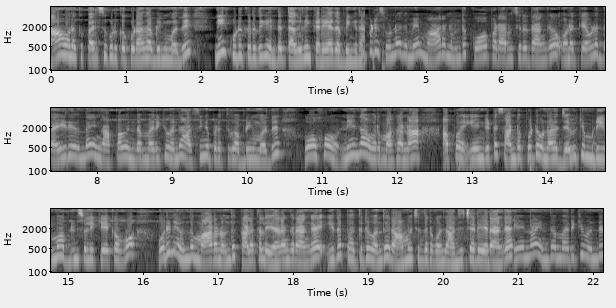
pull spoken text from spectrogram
நான் உனக்கு பரிசு கொடுக்கக்கூடாது அப்படிங்கும்போது நீ கொடுக்கறதுக்கு எந்த தகுதியும் கிடையாது அப்படிங்கிற. இப்படி சொன்னதுமே மாறன் வந்து கோவப்பட ஆரம்பிச்சிருந்தாங்க. உனக்கு எவ்வளோ தைரியம் இருந்தால் எங்கள் அப்பாவை இந்த மாதிரிக்கு வந்து அசிங்கப்படுத்துவ அப்படிங்கும்போது ஓஹோ நீ தான் அவர் மகனா? அப்போ என்கிட்ட சண்டை போட்டு உன்னால் ஜெபிக்க முடியுமா அப்படின்னு சொல்லி கேட்கவும் உடனே வந்து மாறன் வந்து களத்தில் இறங்குறாங்க. இதை பார்த்துட்டு வந்து ராமச்சந்திரன் கொஞ்சம் அதிர்ச்சடைகிறாங்க ஏன்னா இந்த மாதிரிக்கு வந்து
